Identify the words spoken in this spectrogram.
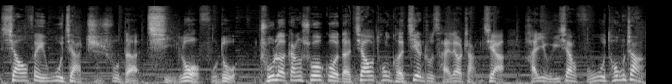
消费物价指数的起落幅度。除了刚说过的交通和建筑材料涨价，还有一项服务通胀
